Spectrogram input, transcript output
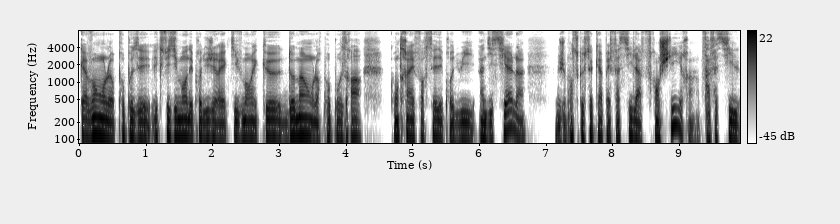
qu'avant, on leur proposait exclusivement des produits gérés activement et que demain, on leur proposera contraint et forcé des produits indiciels. Mais je pense que ce cap est facile à franchir. Enfin, facile,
